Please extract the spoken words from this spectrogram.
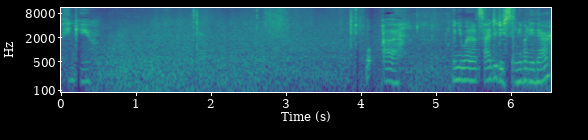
Thank you. Well, uh, when you went outside, did you see anybody there?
